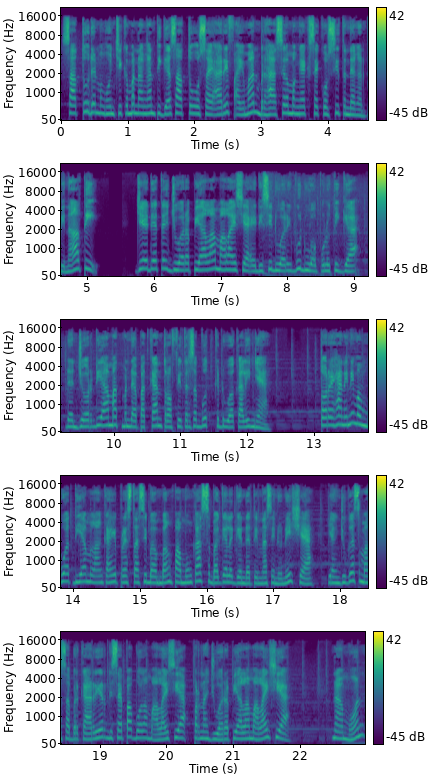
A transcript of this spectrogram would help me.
satu dan mengunci kemenangan 3-1 usai Arif Aiman berhasil mengeksekusi tendangan penalti. JDT juara Piala Malaysia edisi 2023 dan Jordi Amat mendapatkan trofi tersebut kedua kalinya. Torehan ini membuat dia melangkahi prestasi Bambang Pamungkas sebagai legenda timnas Indonesia yang juga semasa berkarir di sepak bola Malaysia pernah juara Piala Malaysia. Namun,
